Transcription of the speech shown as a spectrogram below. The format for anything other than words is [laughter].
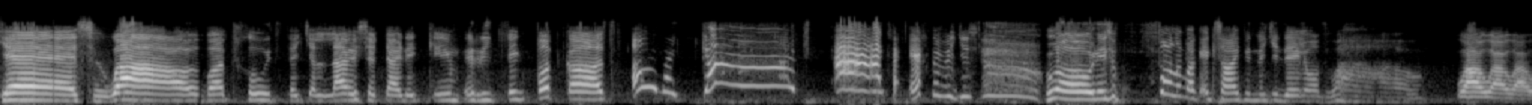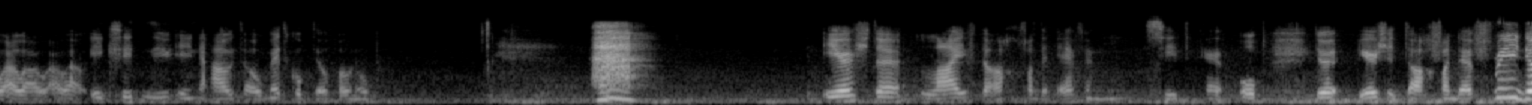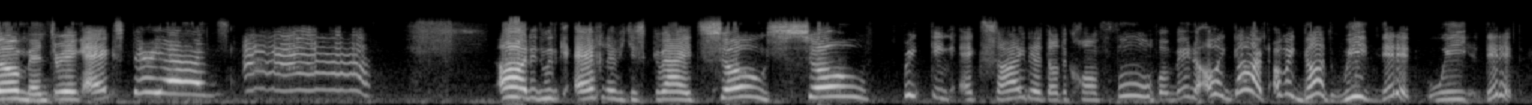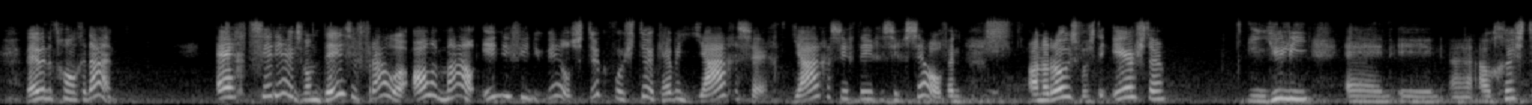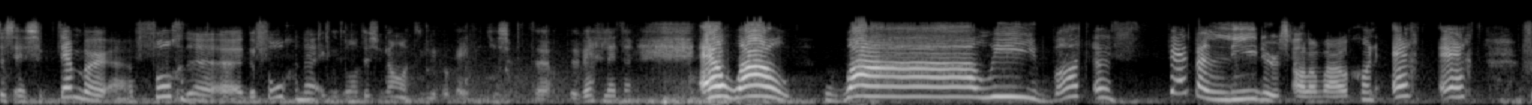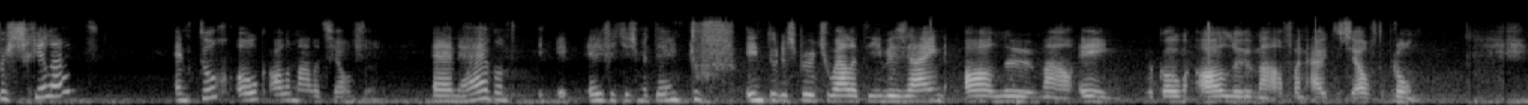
Yes, wauw, wat goed dat je luistert naar de Kim Rietvink podcast. Oh my god! Ah, ik ga echt eventjes, wow, deze volle bak excitement met je delen, want wauw. Wauw, wauw, wauw, wauw, wauw, wauw. Ik zit nu in de auto met koptelefoon op. De eerste live dag van de FMI zit erop. De eerste dag van de Freedom Mentoring Experience. Ah! Oh, dit moet ik echt eventjes kwijt. Zo, zo freaking excited dat ik gewoon voel van binnen. Oh my god, oh my god, we did it. We did it. We hebben het gewoon gedaan. Echt serieus, want deze vrouwen allemaal individueel, stuk voor stuk, hebben ja gezegd. Ja gezegd tegen zichzelf. En Anne Roos was de eerste in juli en in uh, augustus en september uh, volgde uh, de volgende. Ik moet ondertussen wel natuurlijk ook eventjes op de, op de weg letten. En wauw, wauw, wat een vette leaders allemaal. Gewoon echt, echt verschillend en toch ook allemaal hetzelfde. En hè, want eventjes meteen toef, into the spirituality. We zijn allemaal één. We komen allemaal vanuit dezelfde bron.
